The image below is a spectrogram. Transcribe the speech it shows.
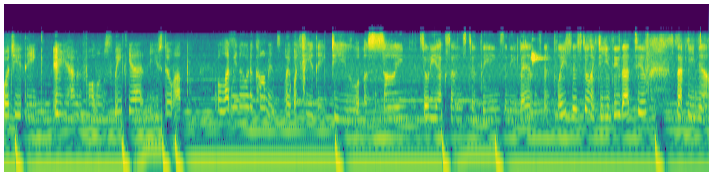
What do you think? Fallen asleep yet, are you still up? Well, let me know in the comments. Like, what do you think? Do you assign zodiac signs to things and events and places too? Like, do you do that too? Let me know.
